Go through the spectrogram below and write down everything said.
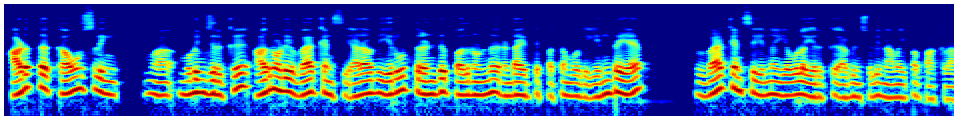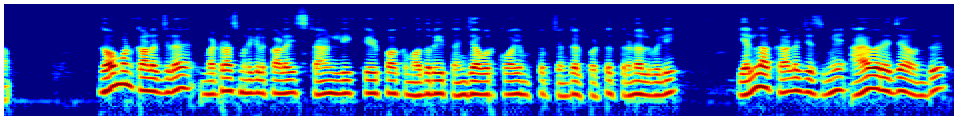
அடுத்த கவுன்சிலிங் ம- முடிஞ்சிருக்கு. அதனுடைய வேக்கன்சி அதாவது இருபத்தி ரெண்டு பதினொன்று ரெண்டாயிரத்தி பத்தொம்போது இன்றைய வேக்கன்சி இன்னும் எவ்வளோ இருக்குது அப்படின்னு சொல்லி நாம் இப்போ பார்க்கலாம். கவர்மெண்ட் காலேஜில் Madras medical college Stanley Kilpauk Madurai Thanjavur Coimbatore Chengalpattu Tirunelveli எல்லா காலேஜஸ்லுமே ஆவரேஜாக வந்து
